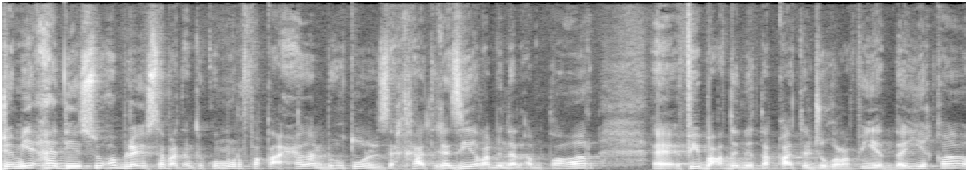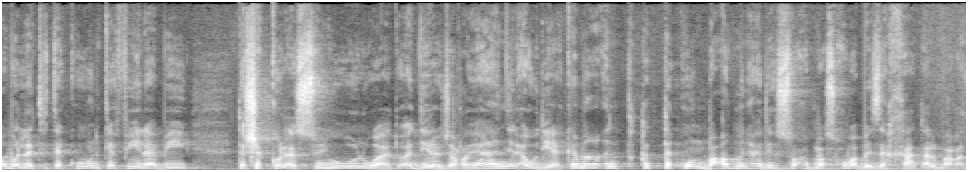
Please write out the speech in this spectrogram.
جميع هذه السحب لا يستبعد أن تكون مرفقة أحيانا بهطول زخات غزيرة من الأمطار آه، في بعض النطاقات الجغرافية الضيقة والتي تكون كفيلة بتشكل السيول وتؤدي إلى جريان الأودية كما أن قد تكون بعض من هذه السحب مصحوبة بزخات البرد.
